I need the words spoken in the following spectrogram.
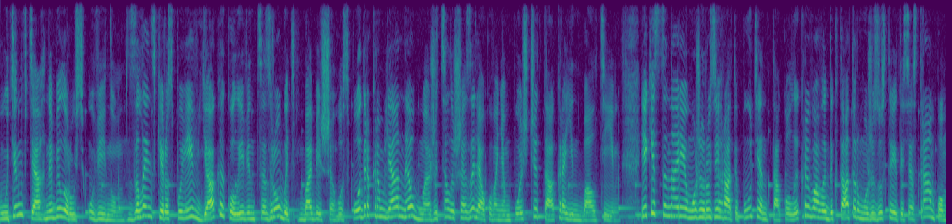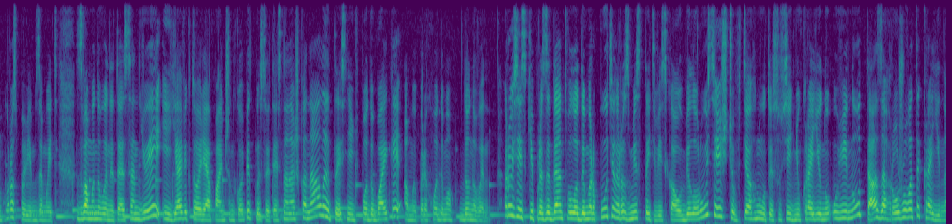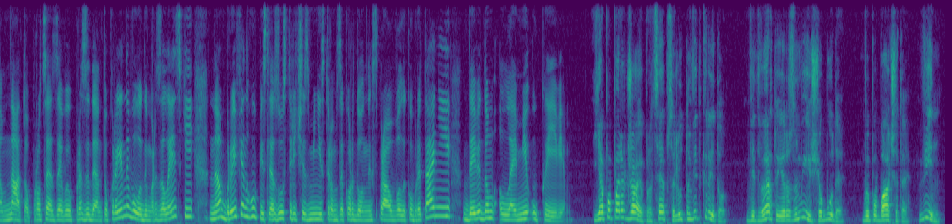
Путін втягне Білорусь у війну. Зеленський розповів, як і коли він це зробить. Ба більше господар Кремля не обмежиться лише залякуванням Польщі та країн Балтії. Які сценарії може розіграти Путін та коли кривавий диктатор може зустрітися з Трампом? Розповім за мить. З вами новини ТСН.UA і я Вікторія Панченко. Підписуйтесь на наш канал, тисніть вподобайки. А ми переходимо до новин. Російський президент Володимир Путін розмістить війська у Білорусі, щоб втягнути сусідню країну у війну та загрожувати країнам НАТО. Про це заявив президент України Володимир Зеленський на брифінгу після зустрічі з міністром закордонних справ Великобританії Девідом Леммі у Києві. Я попереджаю про це абсолютно відкрито. Відверто я розумію, що буде. Ви побачите, він.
